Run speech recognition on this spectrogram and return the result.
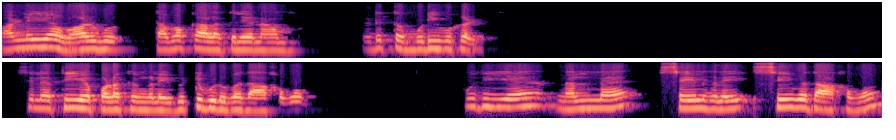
பழைய வாழ்வு தவக்காலத்திலே நாம் எடுத்த முடிவுகள். சில தீய பழக்கங்களை விட்டுவிடுவதாகவும் புதிய நல்ல செயல்களை செய்வதாகவும்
